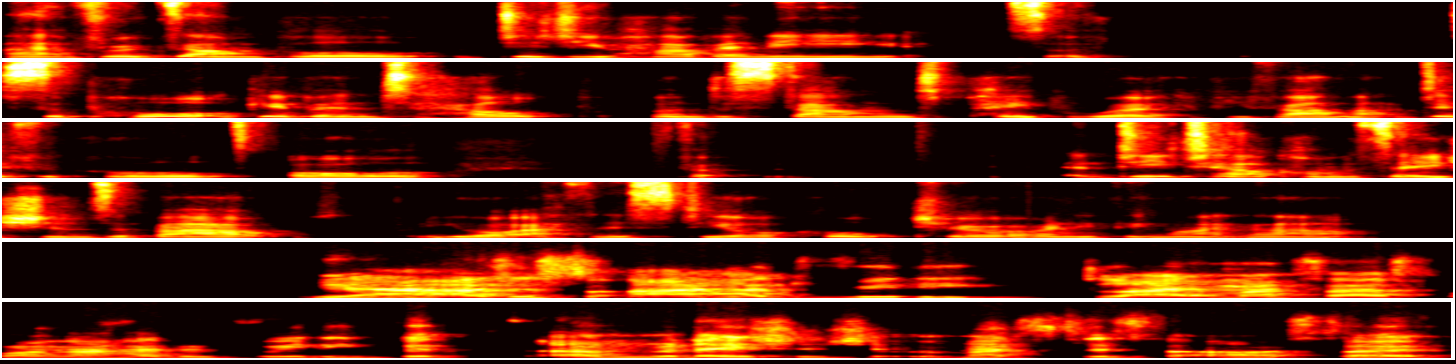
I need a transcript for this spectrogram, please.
Uh, for example, did you have any sort of support given to help understand paperwork if you found that difficult or detailed conversations about your ethnicity or culture or anything like that? Yeah, I just I had really like my first one. I had a really good um, relationship with my solicitor, so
